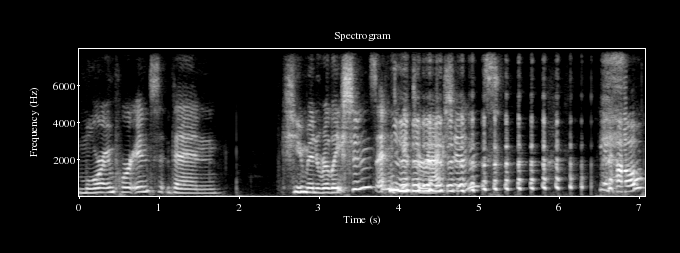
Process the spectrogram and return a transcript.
more important than human relations and interactions. you know?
